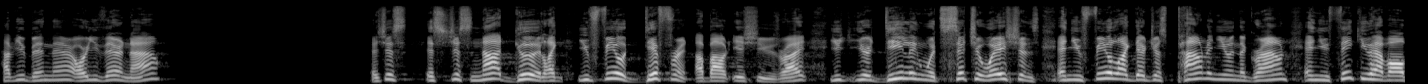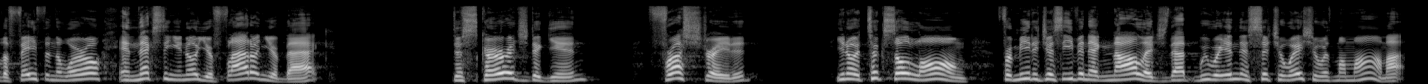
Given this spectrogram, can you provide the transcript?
Have you been there? Are you there now? It's just, it's just not good. Like you feel different about issues, right? You, you're dealing with situations and you feel like they're just pounding you in the ground and you think you have all the faith in the world. And next thing you know, you're flat on your back, discouraged again, frustrated. You know, it took so long for me to just even acknowledge that we were in this situation with my mom. I,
